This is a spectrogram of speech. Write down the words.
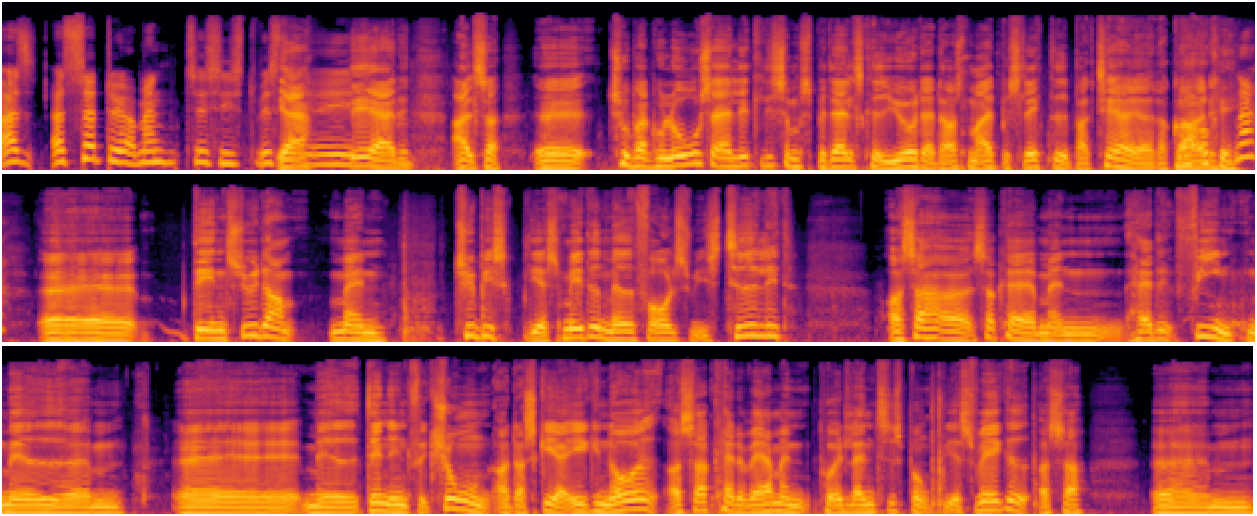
Og, og så dør man til sidst, hvis Ja, det, det er det. Altså, øh, tuberkulose er lidt ligesom spedalskhed. I øvrigt er der også meget beslægtede bakterier, der gør Nå, okay. Nå, det. Øh, det er en sygdom, man typisk bliver smittet med forholdsvis tidligt, og så, så kan man have det fint med, øhm, øh, med den infektion, og der sker ikke noget, og så kan det være, at man på et eller andet tidspunkt bliver svækket, og så... Øhm,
